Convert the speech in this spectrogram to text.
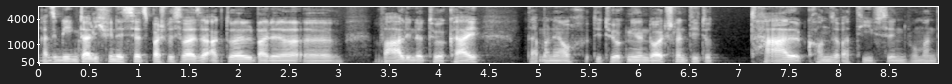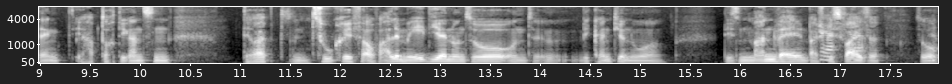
Ganz im Gegenteil, ich finde es jetzt beispielsweise aktuell bei der äh, Wahl in der Türkei, da hat man ja auch die Türken hier in Deutschland, die total konservativ sind, wo man denkt, ihr habt doch die ganzen der hat einen Zugriff auf alle Medien und so und äh, wie könnt ihr nur diesen Mann wählen beispielsweise. Ja, ja. So, ja,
